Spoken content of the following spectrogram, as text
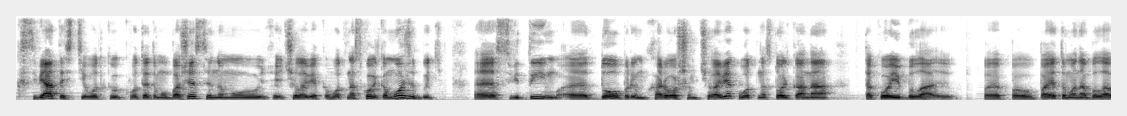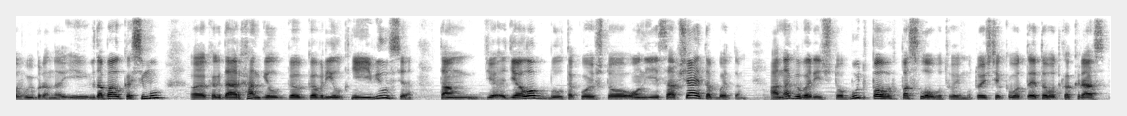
к святости, вот к, к вот этому божественному человеку. Вот насколько может быть э, святым, э, добрым, хорошим человек, вот настолько она такой и была. Поэтому она была выбрана. И вдобавок ко всему, э, когда Архангел Гаврил к ней явился, там диалог был такой, что он ей сообщает об этом. Она говорит, что будь по, по слову твоему. То есть вот это вот как раз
